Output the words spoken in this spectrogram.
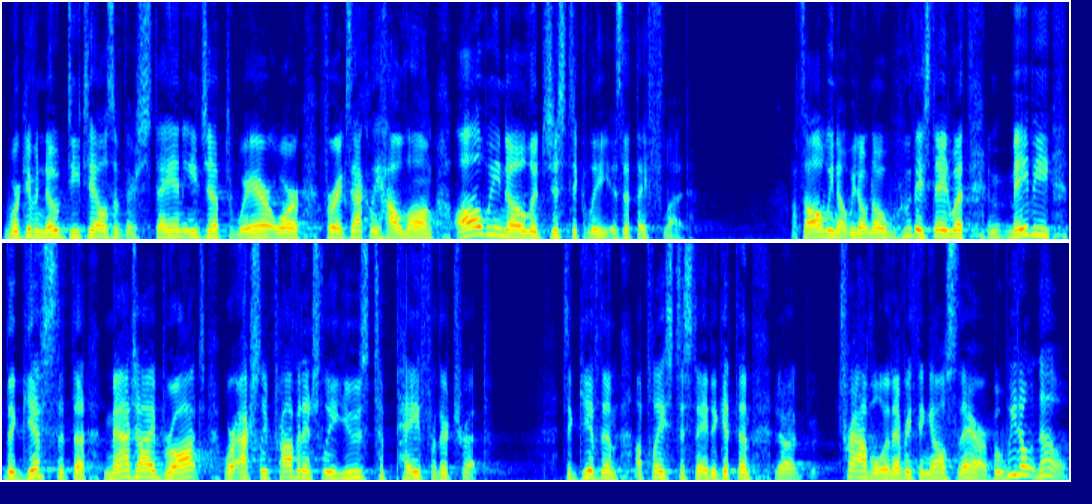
We're given no details of their stay in Egypt, where, or for exactly how long. All we know logistically is that they fled. That's all we know. We don't know who they stayed with. Maybe the gifts that the Magi brought were actually providentially used to pay for their trip, to give them a place to stay, to get them travel and everything else there. But we don't know.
